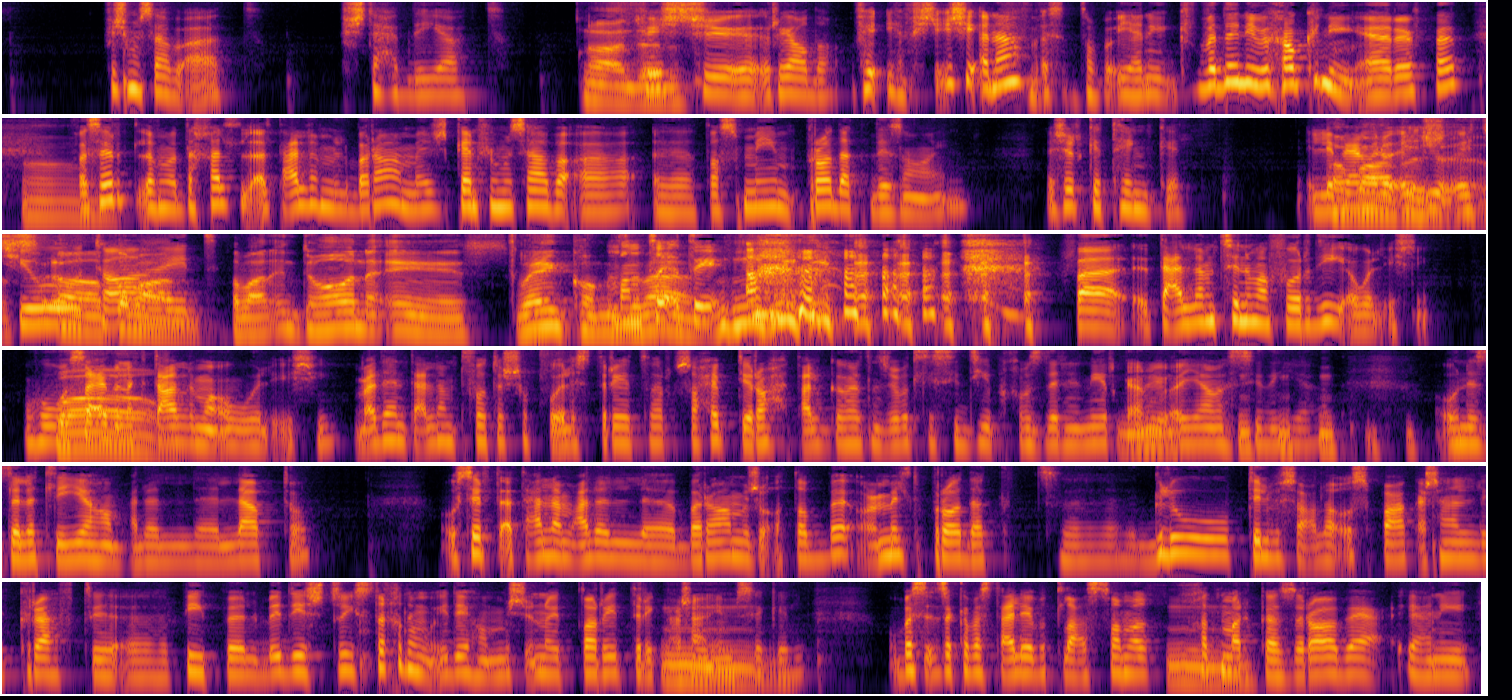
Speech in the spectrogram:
فيش مسابقات فيش تحديات. آه، فيش رياضة. في يعني فيش شيء انافس طب يعني كيف بدني بحكني عرفت؟ آه. فصرت لما دخلت أتعلم البرامج كان في مسابقة آه، تصميم product design لشركة هنكل اللي طبعاً بيعملوا آه، تي طبعا. تايد. طبعا أنتوا هون إيش؟ وينكم؟ منطقتي. فتعلمت سينما 4 دي أول إشي وهو wow. صعب إنك تعلمه أول إشي. بعدين تعلمت Photoshop و Illustrator صاحبتي راحت على الجاردن جابت لي سي دي بخمس دنانير كانوا أيام ال CDات ونزلت لي إياهم على اللابتوب وصرت أتعلم على البرامج وأطبق وعملت product glue بتلبسه على أصبعك عشان ال craft people بدي يستخدموا إيديهم مش إنه يضطر يترك عشان. يمسك وبس إذا كبست عليه بيطلع الصمغ مم. مركز رابع يعني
